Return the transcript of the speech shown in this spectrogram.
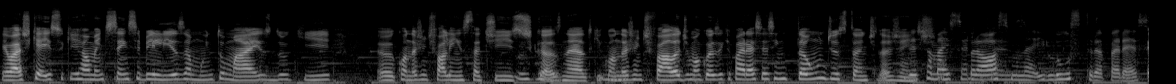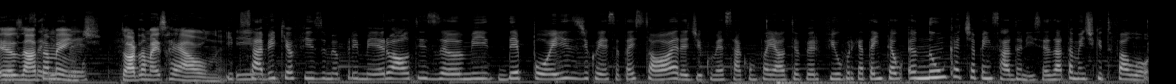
eu acho que é isso que realmente sensibiliza muito mais do que quando a gente fala em estatísticas, uhum. né? Do que uhum. quando a gente fala de uma coisa que parece assim tão distante da gente. Deixa mais próximo, né? Ilustra, parece. Exatamente torna mais real, né? E tu sabe que eu fiz o meu primeiro autoexame depois de conhecer a tua história, de começar a acompanhar o teu perfil, porque até então eu nunca tinha pensado nisso. É exatamente o que tu falou.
